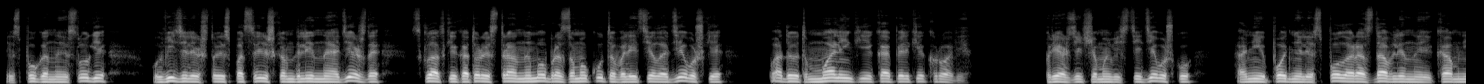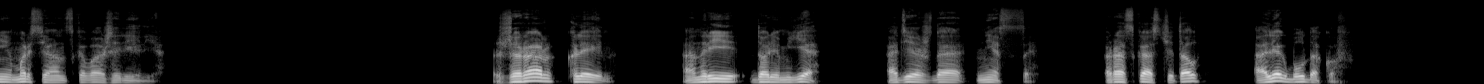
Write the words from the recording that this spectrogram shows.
Испуганные слуги увидели, что из-под слишком длинной одежды, складки которой странным образом укутывали тело девушки, падают маленькие капельки крови. Прежде чем увести девушку, они подняли с пола раздавленные камни марсианского ожерелья. Жерар Клейн. Анри Доремье. Одежда Нессы. Рассказ читал Олег Булдаков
